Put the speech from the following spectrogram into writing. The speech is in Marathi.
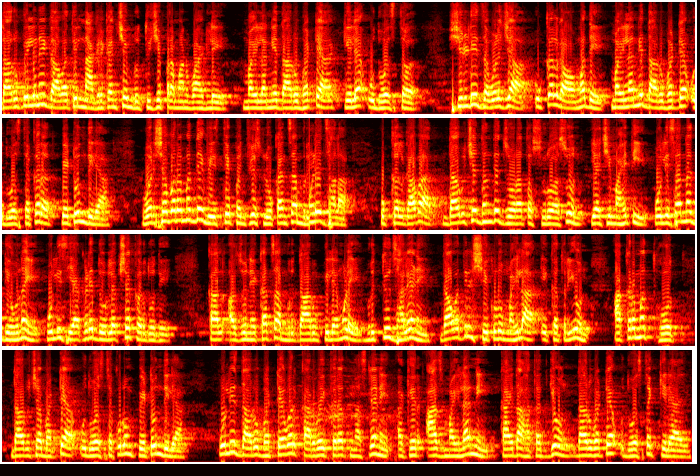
दारू पिल्याने गावातील नागरिकांचे मृत्यूचे प्रमाण वाढले. महिलांनी दारूभट्ट्या केल्या उद्ध्वस्त. शिर्डी जवळच्या उकल गावामध्ये महिलांनी दारूभट्ट्या उद्ध्वस्त करत पेटून दिल्या. वर्षभरामध्ये वीस ते पंचवीस लोकांचा मृत्यू झाला. उक्कल गावात दारूचे धंदे जोरात सुरू असून याची माहिती पोलिसांना देऊनही पोलीस याकडे दुर्लक्ष करत होते. काल अजून एकाचा दारू पिल्यामुळे मृत्यू झाल्याने गावातील शेकडो महिला एकत्र येऊन आक्रमक होत दारूच्या भट्ट्या उद्ध्वस्त करून पेटून दिल्या. पोलीस दारू भट्ट्यावर कारवाई करत नसल्याने अखेर आज महिलांनी कायदा हातात घेऊन दारूभट्ट्या उद्ध्वस्त केल्या आहे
